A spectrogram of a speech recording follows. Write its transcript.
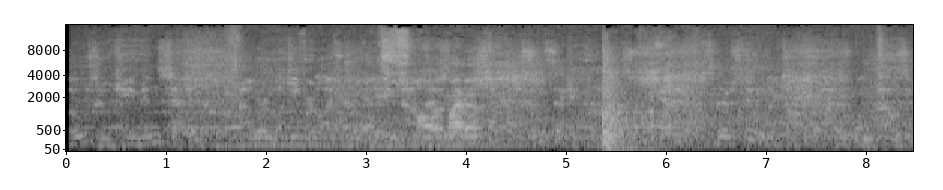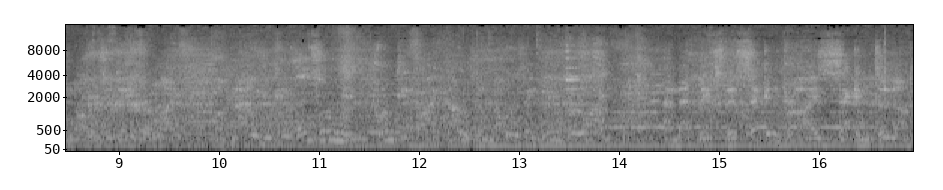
Those who came in second, our Lucky for Life draw Yeah, game now smaller than my best. second prize. There's still the top prize, $1,000 a day for life. But now you can also win $25,000 a year for life. And that makes this second prize second to none.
